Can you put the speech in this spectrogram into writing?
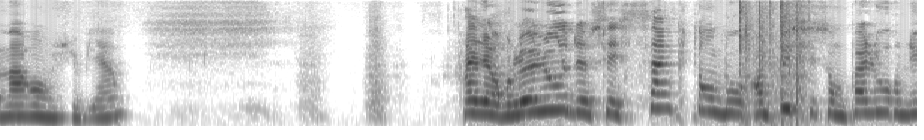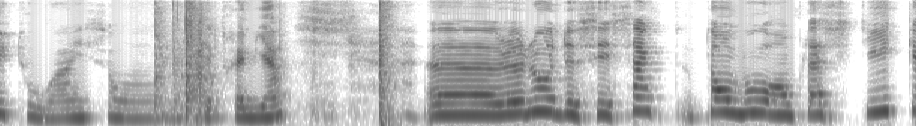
m'arrange bien. Alors, le lot de ces cinq tambours, en plus, ils sont pas lourds du tout. Hein, c'est très bien. le lot de ces cinq tambours en plastique,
